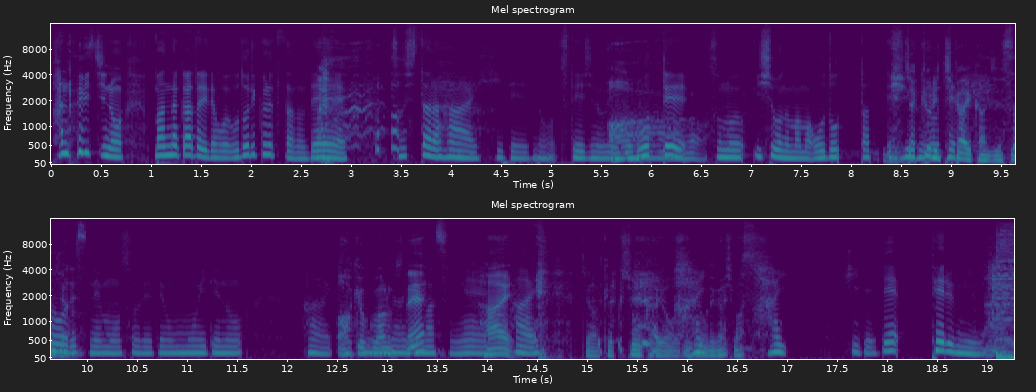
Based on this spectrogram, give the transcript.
花道の真ん中あたりで踊り狂ってたので そしたらはいヒデのステージの上に登ってその衣装のまま踊ったっていうめっちゃ距離近い感じですね。そうですね。もうそれで思い出のはい。あ曲があるんですね。ますね。はい。はい、じゃあ曲紹介をぜひお願いします。はい、ヒデでテルミー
